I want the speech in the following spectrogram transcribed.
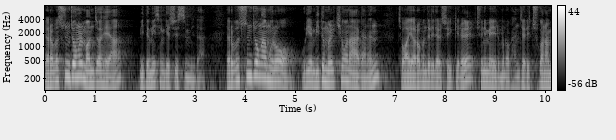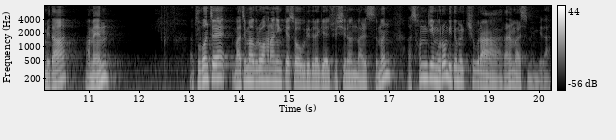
여러분 순종을 먼저 해야 믿음이 생길 수 있습니다. 여러분 순종함으로 우리의 믿음을 키워 나아가는 저와 여러분들이 될 수 있기를 주님의 이름으로 간절히 축원합니다. 아멘. 두 번째 마지막으로 하나님께서 우리들에게 주시는 말씀은 섬김으로 믿음을 키우라라는 말씀입니다.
